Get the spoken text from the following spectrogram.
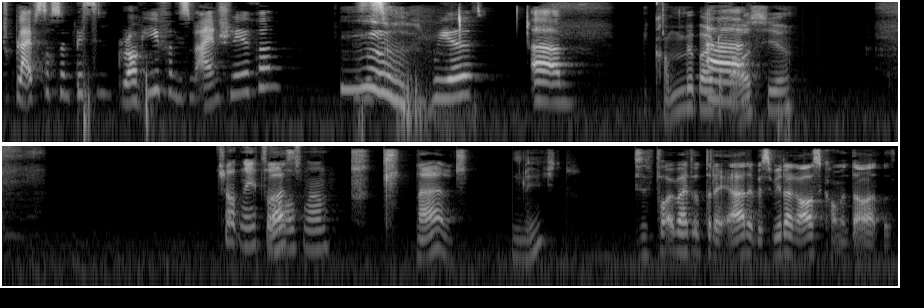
du bleibst doch so ein bisschen groggy von diesem Einschläfern. Das ist weird. Ähm, Kommen wir bald Äh. raus hier? Schaut nicht so Was? aus, Mann. Nein, Nicht? die sind voll weit unter der Erde. Bis wir da rauskommen, dauert das.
